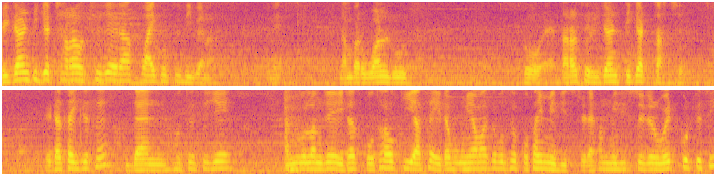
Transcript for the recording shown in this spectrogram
রিটার্ন টিকিট ছাড়া হচ্ছে যে এরা ফ্লাই করতে দিবে না। মানে নাম্বার ওয়ান রুলস তো তারা হচ্ছে রিটার্ন টিকিট চাচ্ছে। এটা চাইতেছে দেন হতেছে যে আমি বললাম যে এটা কোথাও কি আছে, এটা উনি আমাকে বলছে কোথায় ম্যাজিস্ট্রেট এখন ম্যাজিস্ট্রেটের ওয়েট করতেছি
